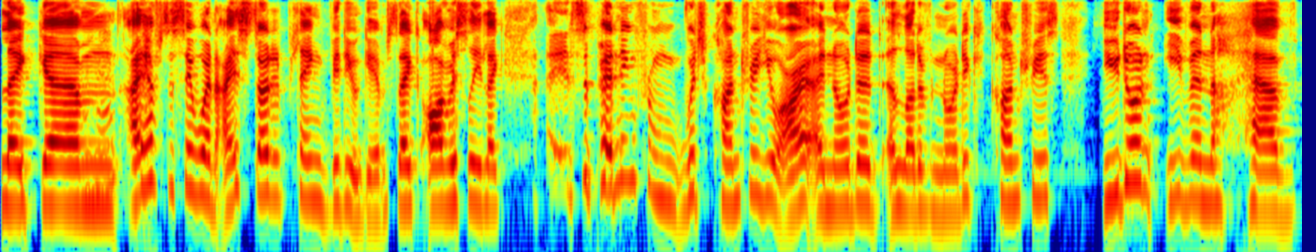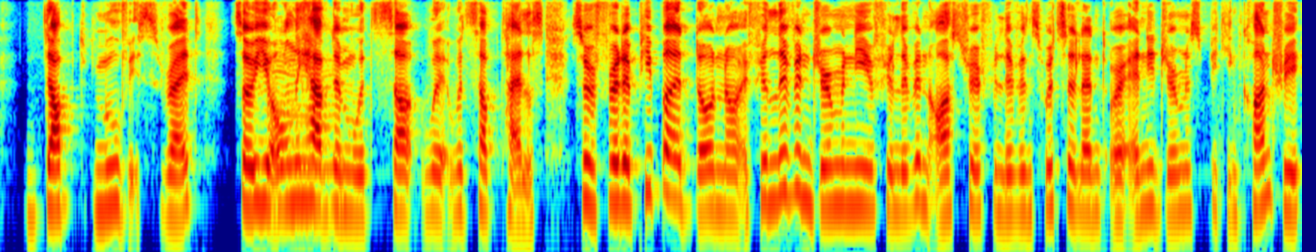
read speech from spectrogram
Like um Mhm. I have to say when I started playing video games, like obviously like it's depending from which country you are. I know that a lot of Nordic countries you don't even have dubbed movies, right? So you only have Mm. them with sub with, with subtitles. So for the people that don't know, if you live in Germany, if you live in Austria, if you live in Switzerland or any German speaking country,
